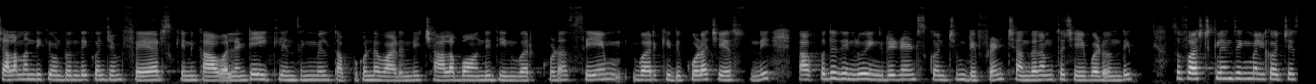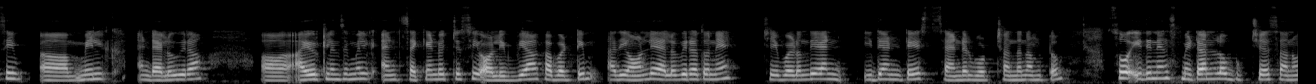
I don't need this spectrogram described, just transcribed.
చాలామందికి ఉంటుంది. కొంచెం ఫేర్ స్కిన్ కావాలంటే ఈ క్లిన్జింగ్ మిల్క్ తప్పకుండా వాడండి. చాలా బాగుంది దీని వర్క్ కూడా. సేమ్ వర్క్ ఇది కూడా చేస్తుంది. కాకపోతే దీనిలో ఇంగ్రీడియంట్స్ కొంచెం డిఫరెంట్ చందనంతో చేయబడి ఉంది సో ఫస్ట్ క్లిన్జింగ్ మిల్క్ వచ్చేసి milk and aloe vera Ayur cleansing milk and second వచ్చేసి ఆలివ్యా కాబట్టి అది ఓన్లీ అలోవెరాతోనే చేయబడి ఉంది అండ్ ఇది అంటే శాండల్ వుడ్ చందనంతో. సో ఇది నేను స్మిటన్లో బుక్ చేశాను.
